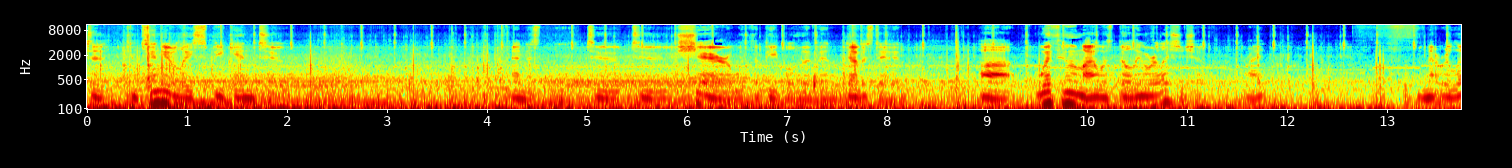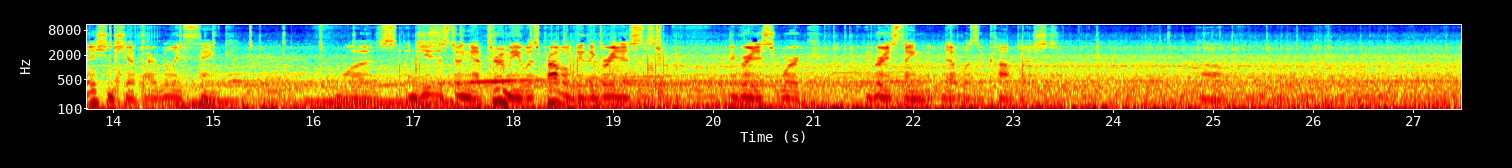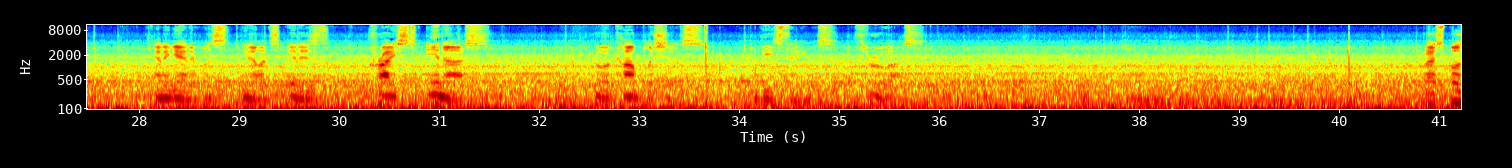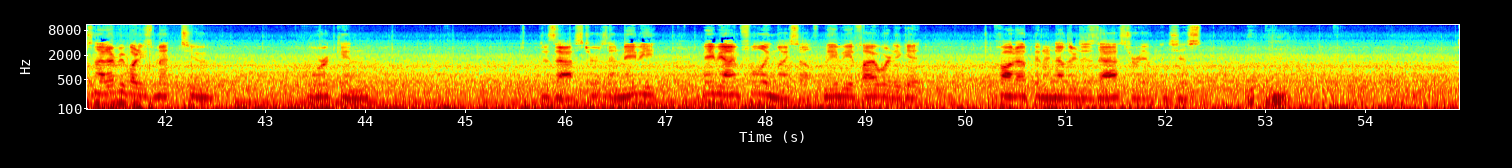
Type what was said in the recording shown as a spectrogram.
to continually speak into and to to share with the people who have been devastated, uh, with whom I was building a relationship, right? And that relationship, I really think, was, and Jesus doing that through me was probably the greatest, the greatest work, the greatest thing that was accomplished. Um, and again, it was, you know, it's it is Christ in us who accomplishes these things through us. But I suppose not everybody's meant to work in disasters, and maybe maybe I'm fooling myself. Maybe if I were to get caught up in another disaster, it would just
